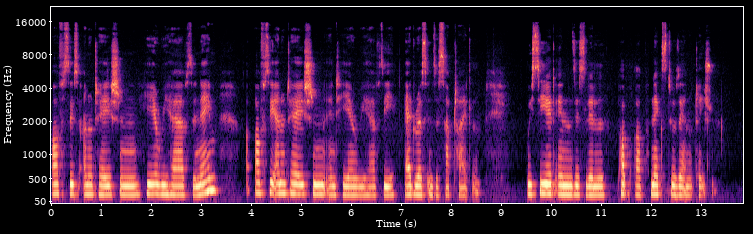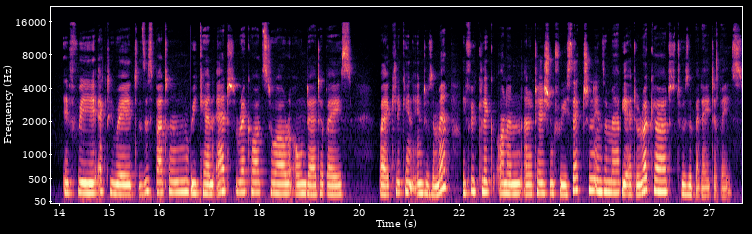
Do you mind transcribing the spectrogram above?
of this annotation. Here we have the name of the annotation and here we have the address in the subtitle. We see it in this little pop-up next to the annotation. If we activate this button, we can add records to our own database by clicking into the map if we click on an annotation-free section in the map, we add a record to the database.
